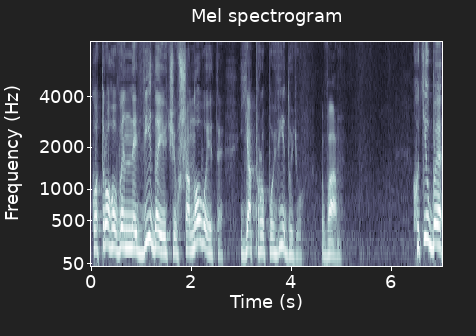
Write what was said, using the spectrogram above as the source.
котрого ви не відаючи, вшановуєте, я проповідую вам. Хотів би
